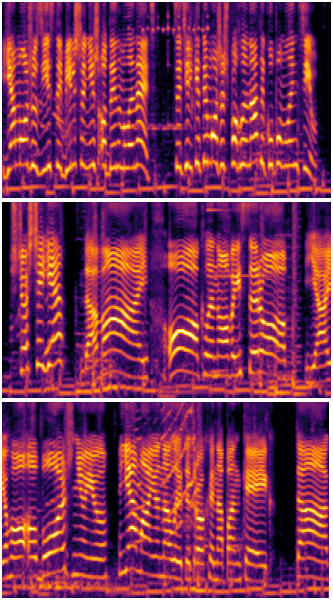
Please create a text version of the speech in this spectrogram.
Я можу з'їсти більше, ніж один млинець. Це тільки ти можеш поглинати купу млинців. Що ще є? Давай. О, кленовий сироп. Я його обожнюю. Я маю налити трохи на панкейк. Так,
